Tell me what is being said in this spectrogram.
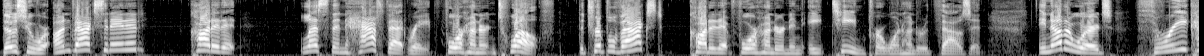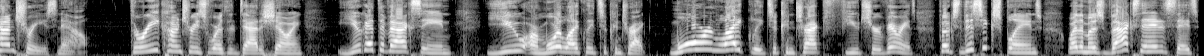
Those who were unvaccinated caught it at less than half that rate, 412. The triple vaxxed caught it at 418 per 100,000. In other words, three countries now, three countries worth of data showing you get the vaccine, you are more likely to contract more likely to contract future variants. Folks, this explains why the most vaccinated states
